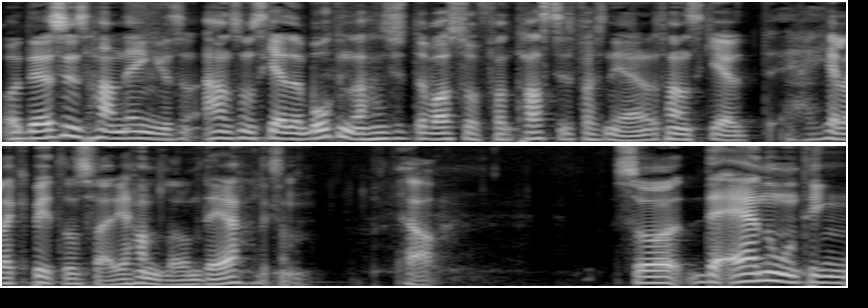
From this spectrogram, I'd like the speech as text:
Og det syns han, han som skrev den boken, han syntes det var så fantastisk fascinerende at han skrev hele kapittelet om Sverige handler om det, liksom. Ja. Så det er noen ting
